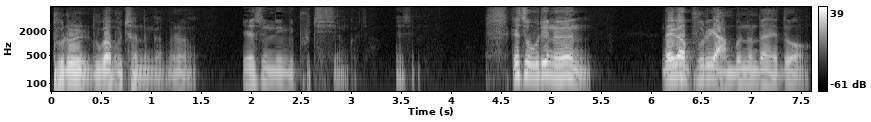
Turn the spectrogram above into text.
불을 누가 붙였는가 하면은 예수님이 붙이시는 거죠. 예수님. 그래서 우리는 내가 불이 안 붙는다 해도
